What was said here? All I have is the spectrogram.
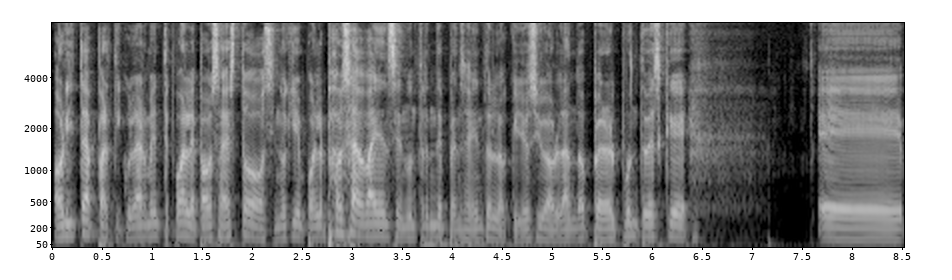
ahorita particularmente, pónganle pausa a esto. O si no quieren ponerle pausa, váyanse en un tren de pensamiento en lo que yo sigo hablando. Pero el punto es que eh,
